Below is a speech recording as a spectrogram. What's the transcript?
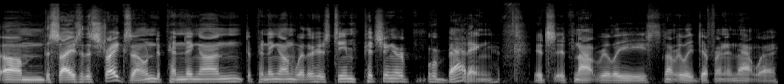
um, the size of the strike zone, depending on depending on whether his team pitching or, or batting. It's it's not really it's not really different in that way.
